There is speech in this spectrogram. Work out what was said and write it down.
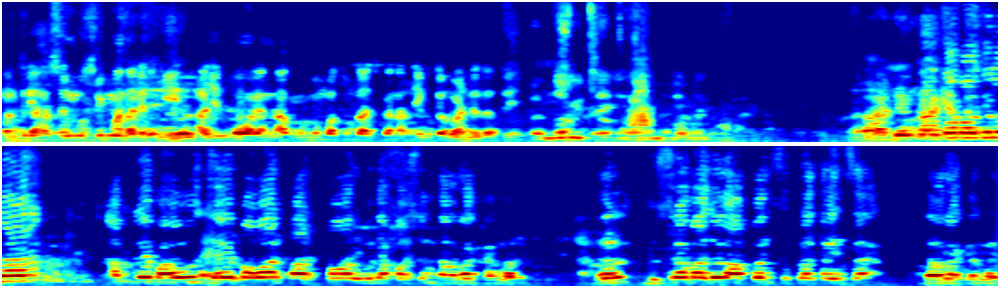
मंत्री हसन मुश्रीफ म्हणाले की अजित पवार यांना कुटुंबातून राजकारणात एकटं पाडले जाते. त्यांना विचारलं मला माहिती एका बाजूला आपले भाऊ जय पवार पार्थ पवार उद्यापासून दौरा करणार तर दुसऱ्या बाजूला आपण सुप्रताईंचा दौरा करणार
